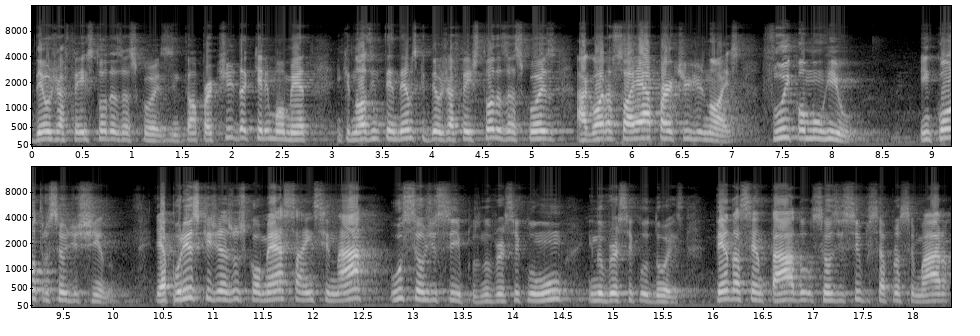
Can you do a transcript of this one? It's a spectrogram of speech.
Deus já fez todas as coisas. Então, a partir daquele momento em que nós entendemos que Deus já fez todas as coisas, agora só é a partir de nós. Flui como um rio, encontra o seu destino. E é por isso que Jesus começa a ensinar os seus discípulos, no versículo 1 e no versículo 2. Tendo assentado, os seus discípulos se aproximaram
